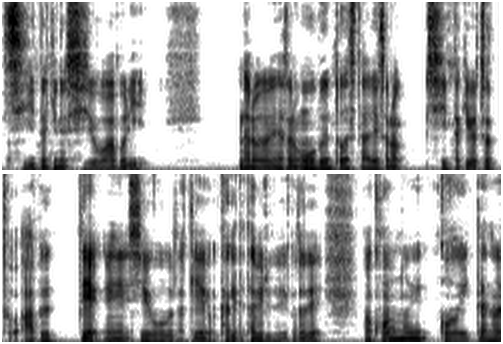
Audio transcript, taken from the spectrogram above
椎茸の塩炙り。なるほどね。そのオーブントースターでその椎茸をちょっと炙って、えー、塩だけかけて食べるということで、まあ、この、こういったの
